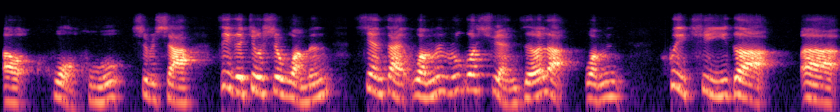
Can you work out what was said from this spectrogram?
呃火湖，是不是啊？这个就是我们现在，我们如果选择了，我们会去一个呃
